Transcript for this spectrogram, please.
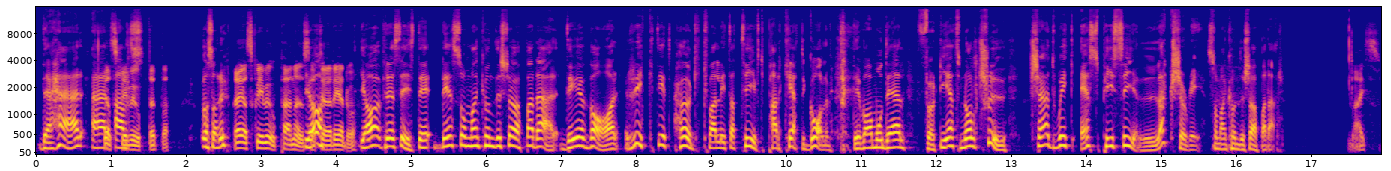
det här är Jag skriver alltså... upp detta. Vad sa du? Ja, Jag skriver upp här nu så att jag är redo. Ja, precis. Det, det som man kunde köpa där, det var riktigt högkvalitativt parkettgolv. Det var modell 4107 Chadwick SPC Luxury som man kunde köpa där. Nice.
